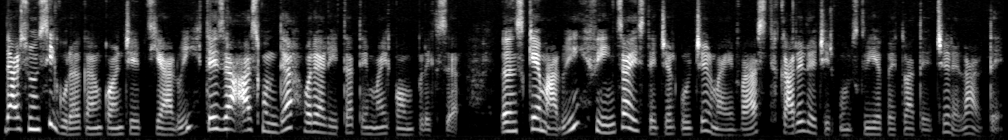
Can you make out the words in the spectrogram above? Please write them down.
dar sunt sigură că în concepția lui, teza ascundea o realitate mai complexă. În schema lui, ființa este cercul cel mai vast care le circumscrie pe toate celelalte.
